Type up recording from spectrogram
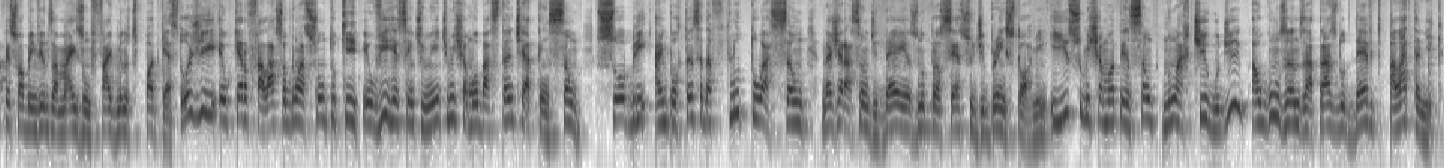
pessoal, bem-vindos a mais um 5 Minutes Podcast. Hoje eu quero falar sobre um assunto que eu vi recentemente me chamou bastante atenção sobre a importância da flutuação na geração de ideias, no processo de brainstorming. E isso me chamou atenção num artigo de alguns anos atrás do David Palatanic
